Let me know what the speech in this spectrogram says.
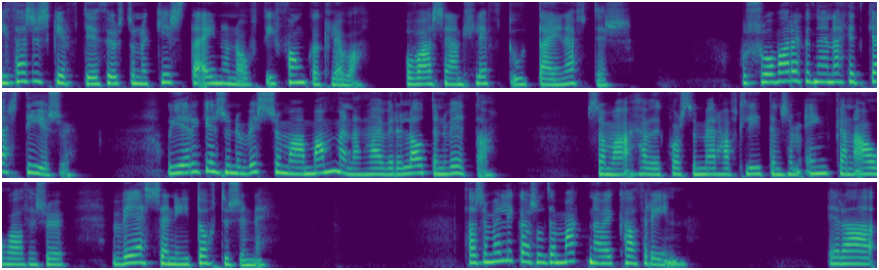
Í þessi skipti þurft hún að gista einanótt í fangaklefa og var séðan hlift út daginn eftir og svo var einhvern veginn ekkert gert í þessu. Og ég er ekki eins og vissum að mammenar hefði verið látin vita, sem að hefði hvort sem er haft lítinn sem engan áhuga á þessu veseni í dóttusinni. Það sem er líka svolítið magna við Kathrín er að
